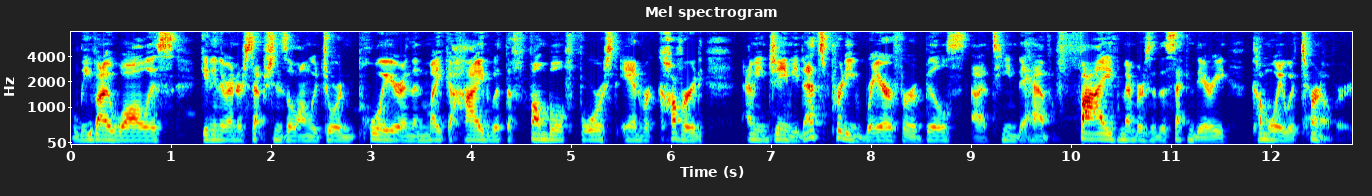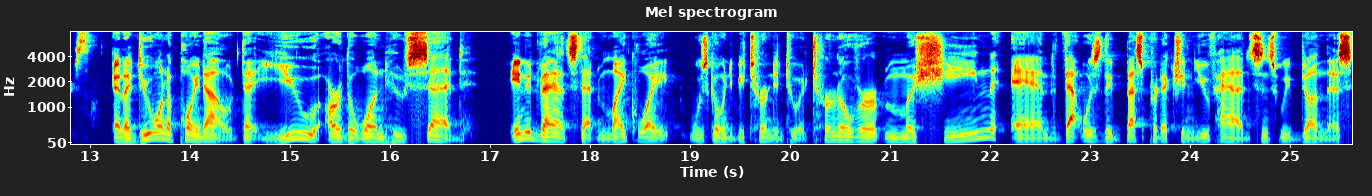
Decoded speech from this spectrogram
Levi Wallace getting their interceptions along with Jordan Poyer, and then Micah Hyde with the fumble forced and recovered. I mean, Jamie, that's pretty rare for a Bills uh, team to have five members of the secondary come away with turnovers. And I do want to point out that you are the one who said in advance that Mike White was going to be turned into a turnover machine. And that was the best prediction you've had since we've done this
